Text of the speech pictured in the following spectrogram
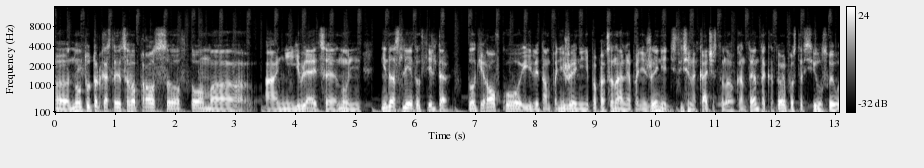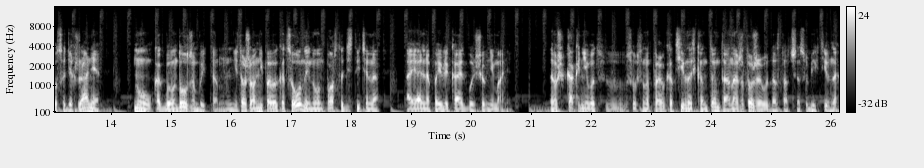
Э, ну, тут только остается вопрос в том, а, а не является, ну, не даст ли этот фильтр блокировку или там понижение, непропорциональное понижение действительно качественного контента, который просто в силу своего содержания, ну, как бы он должен быть там, не то, что он не провокационный, но он просто действительно реально привлекает больше внимания. Потому что как они вот, собственно, провокативность контента, она же тоже достаточно субъективная.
